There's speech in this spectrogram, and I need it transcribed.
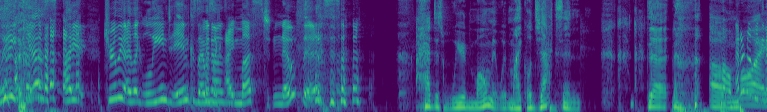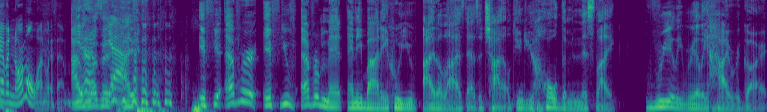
wait, yes. I truly, I like leaned in because I was know, I like, was I must know this. I had this weird moment with Michael Jackson that um, I don't know if you could have a normal one with him. I wasn't. I, if you ever, if you've ever met anybody who you've idolized as a child, you you hold them in this like really, really high regard,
